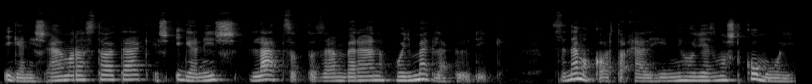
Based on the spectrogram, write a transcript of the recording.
Igenis elmarasztalták, és igenis látszott az emberen, hogy meglepődik. Ez nem akarta elhinni, hogy ez most komoly,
